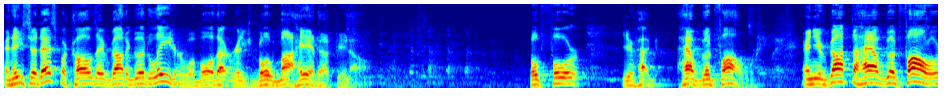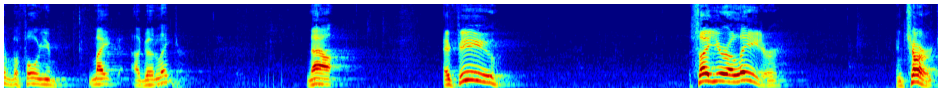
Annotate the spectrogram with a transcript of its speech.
And he said, that's because they've got a good leader. Well, boy, that really blew my head up, you know. Before you have good followers. And you've got to have good followers before you make a good leader. Now, if you say you're a leader in church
